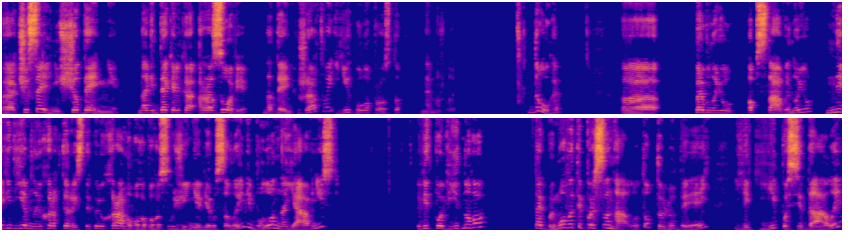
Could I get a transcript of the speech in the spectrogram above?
е, чисельні щоденні, навіть декілька разові на день жертви, їх було просто неможливо. Друге, е, певною обставиною, невід'ємною характеристикою храмового богослужіння в Єрусалимі було наявність відповідного, так би мовити, персоналу, тобто людей, які посідали е,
